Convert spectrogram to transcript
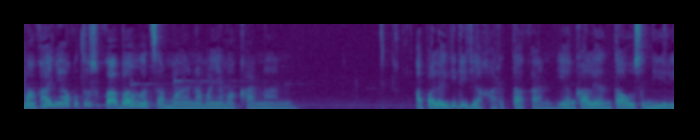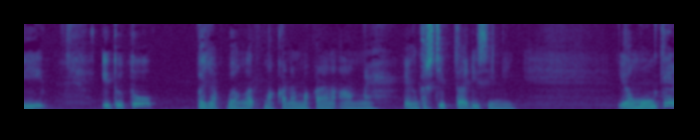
Makanya aku tuh suka banget sama namanya makanan apalagi di Jakarta kan yang kalian tahu sendiri itu tuh banyak banget makanan-makanan aneh yang tercipta di sini. Yang mungkin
